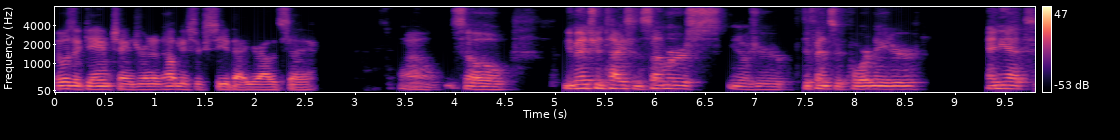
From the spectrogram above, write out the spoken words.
it was a game changer, and it helped me succeed that year. I would say. Wow. So you mentioned Tyson Summers, you know, as your defensive coordinator, and yet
